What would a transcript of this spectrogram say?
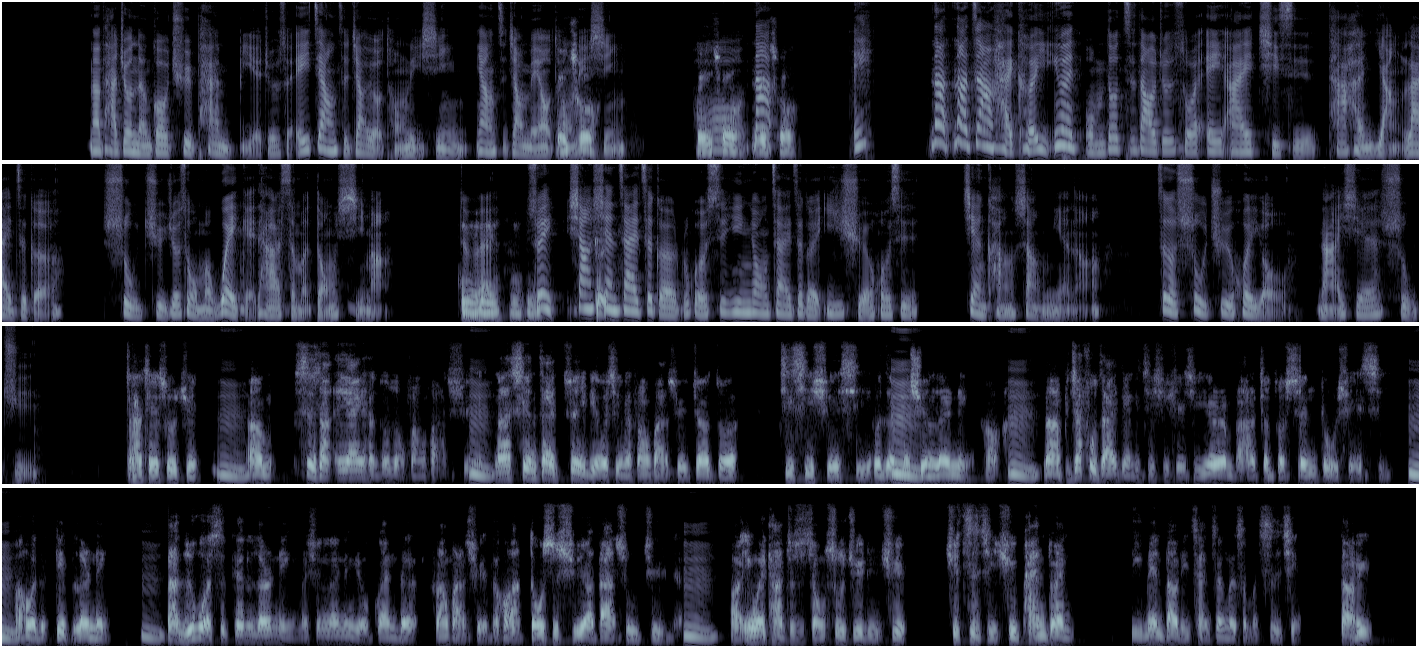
那他就能够去判别，就是哎，这样子叫有同理心，那样子叫没有同理心。没错，哦、错。哎，那那这样还可以，因为我们都知道，就是说 AI 其实它很仰赖这个数据，就是我们喂给它什么东西嘛，对不对？嗯嗯嗯、所以像现在这个，如果是应用在这个医学或是健康上面啊，这个数据会有哪一些数据？哪些数据？嗯嗯，事实上，AI 有很多种方法学。嗯，那现在最流行的方法学叫做机器学习或者 machine learning 哈。嗯，那比较复杂一点的机器学习，也有人把它叫做深度学习。嗯，啊或者 deep learning。嗯，那如果是跟 learning machine learning 有关的方法学的话，都是需要大数据的。嗯，啊，因为它就是从数据里去去自己去判断里面到底产生了什么事情，到底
